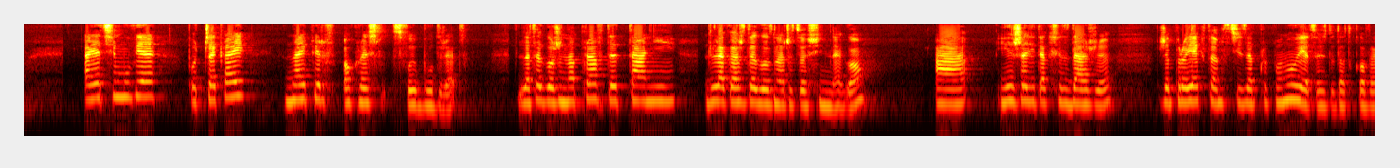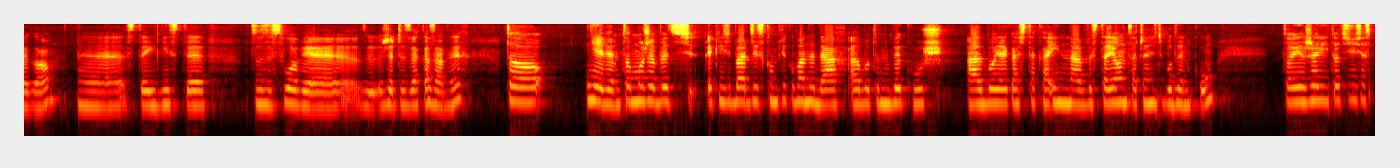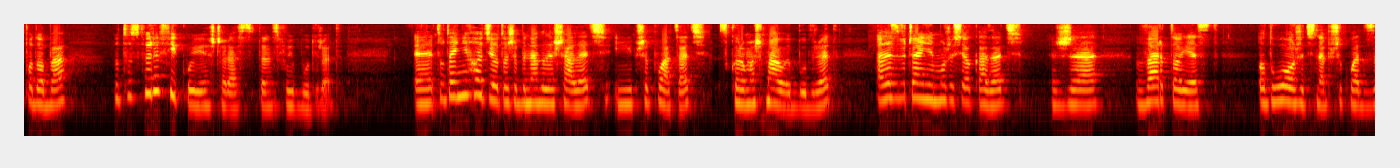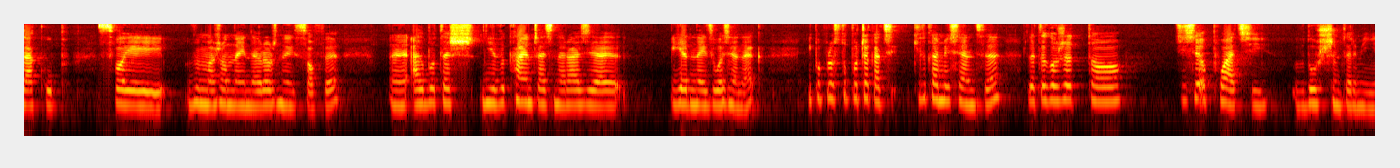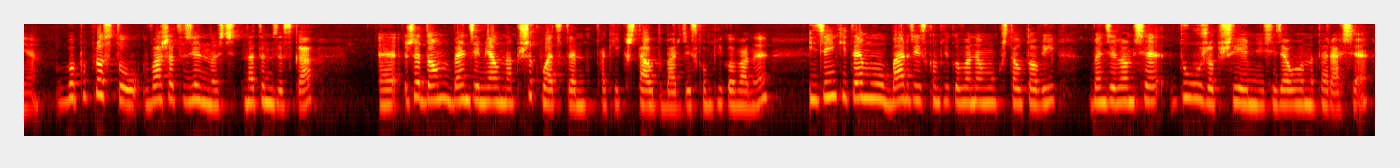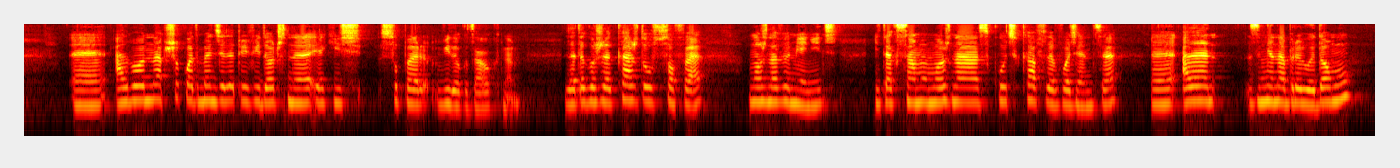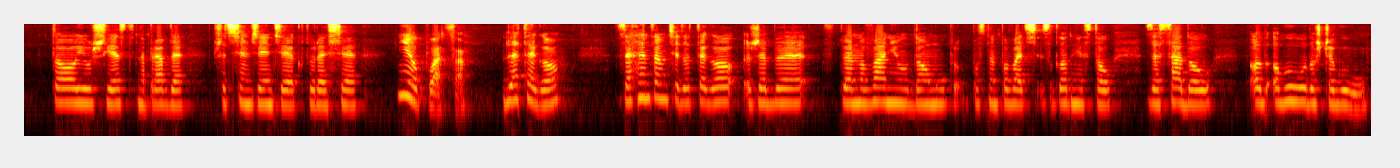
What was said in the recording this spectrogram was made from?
A ja ci mówię, poczekaj, najpierw określ swój budżet. Dlatego, że naprawdę tani dla każdego znaczy coś innego. A jeżeli tak się zdarzy, że projektant ci zaproponuje coś dodatkowego yy, z tej listy w cudzysłowie rzeczy zakazanych, to nie wiem, to może być jakiś bardziej skomplikowany dach, albo ten wykusz, albo jakaś taka inna wystająca część budynku, to jeżeli to Ci się spodoba, no to zweryfikuj jeszcze raz ten swój budżet. E, tutaj nie chodzi o to, żeby nagle szaleć i przepłacać, skoro masz mały budżet, ale zwyczajnie może się okazać, że warto jest odłożyć na przykład zakup swojej wymarzonej narożnej sofy, e, albo też nie wykańczać na razie jednej z łazienek, i po prostu poczekać kilka miesięcy, dlatego że to ci się opłaci w dłuższym terminie, bo po prostu wasza codzienność na tym zyska, że dom będzie miał na przykład ten taki kształt bardziej skomplikowany i dzięki temu bardziej skomplikowanemu kształtowi będzie wam się dużo przyjemniej siedziało na tarasie, e, albo na przykład będzie lepiej widoczny jakiś super widok za oknem. Dlatego, że każdą sofę można wymienić i tak samo można skuć kafle w łazience, e, ale zmiana bryły domu to już jest naprawdę przedsięwzięcie, które się nie opłaca. Dlatego zachęcam Cię do tego, żeby w planowaniu domu postępować zgodnie z tą zasadą od ogółu do szczegółu.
